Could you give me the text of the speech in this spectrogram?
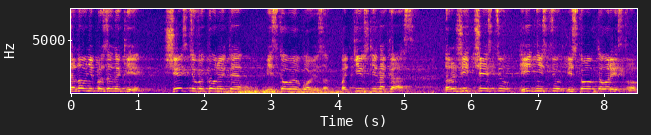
Шановні призовники, з честю виконуйте військовий обов'язок, батьківський наказ. Дорожіть честю, гідністю, військовим товариством.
